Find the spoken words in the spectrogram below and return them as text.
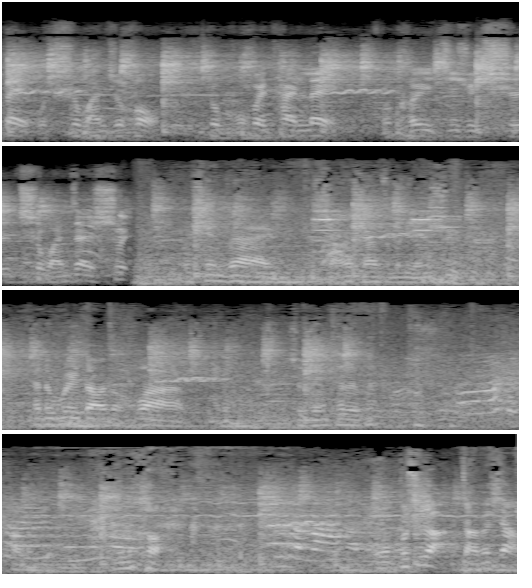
惫，我吃完之后就不会太累，我可以继续吃，吃完再睡。我现在想一想怎么连续。它的味道的话，首先它的，好，很好。真的吗？我不是啊，长得像。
